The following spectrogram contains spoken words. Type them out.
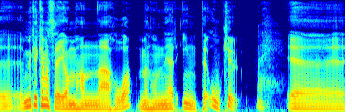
Eh, mycket kan man säga om Hanna H, men hon är inte okul. Nej. Eh,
